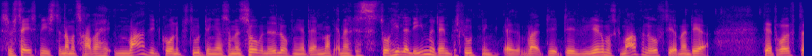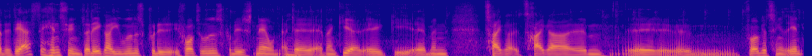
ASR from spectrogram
som statsminister, når man træffer meget vidtgående beslutninger, som man så ved nedlukningen af Danmark, at man skal stå helt alene med den beslutning. Altså, det, det virker måske meget fornuftigt, at man der der drøfter det. Det er det hensyn, der ligger i, udenrigspolitisk, i forhold til udenrigspolitisk nævn, at, mm. at man giver, øh, at man trækker, trækker øh, øh, Folketinget ind.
